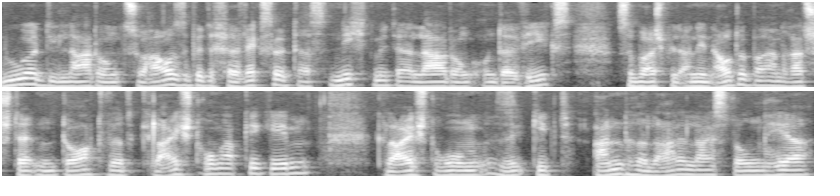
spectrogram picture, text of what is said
nur die Ladung zu Hause. Bitte verwechselt das nicht mit der Ladung unterwegs, zum Beispiel an den Autobahnraststätten. Dort wird Gleichstrom abgegeben. Gleichstrom gibt andere Ladeleistungen her.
